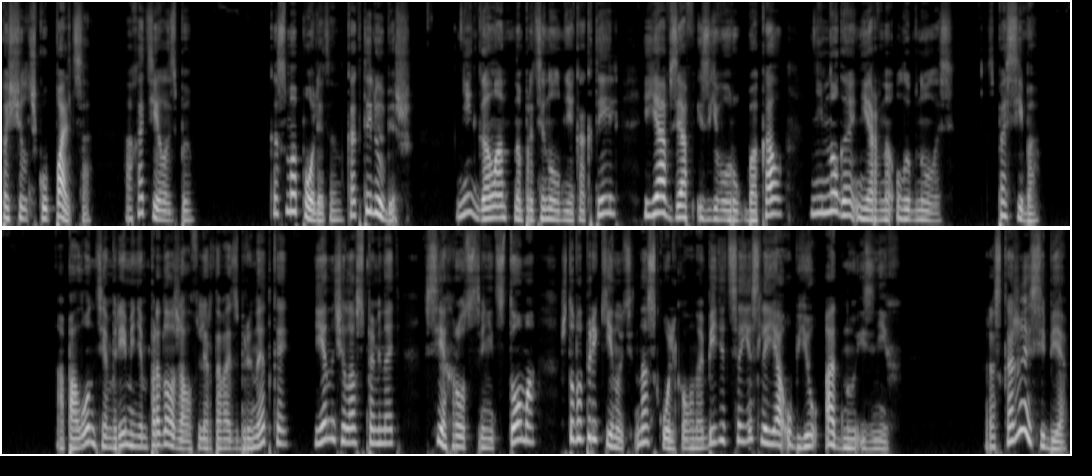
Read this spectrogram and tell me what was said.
по щелчку пальца, а хотелось бы. «Космополитен, как ты любишь». Ник галантно протянул мне коктейль, и я, взяв из его рук бокал, немного нервно улыбнулась. «Спасибо». Аполлон тем временем продолжал флиртовать с брюнеткой, и я начала вспоминать всех родственниц Тома, чтобы прикинуть, насколько он обидится, если я убью одну из них. Расскажи о себе.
